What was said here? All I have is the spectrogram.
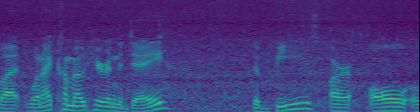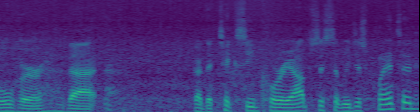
But when I come out here in the day, the bees are all over that. Got the tick seed coreopsis that we just planted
